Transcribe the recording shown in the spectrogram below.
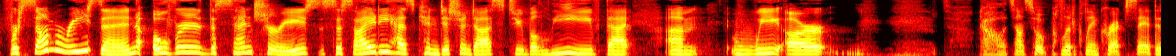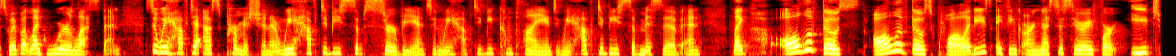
for some reason, over the centuries, society has conditioned us to believe that um, we are God, it sounds so politically incorrect to say it this way, but like we're less than. So we have to ask permission and we have to be subservient and we have to be compliant and we have to be submissive. And like all of those, all of those qualities, I think are necessary for each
